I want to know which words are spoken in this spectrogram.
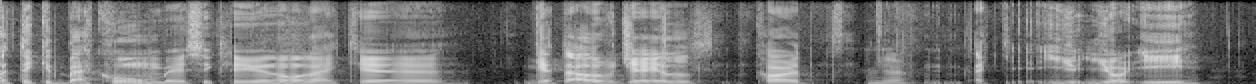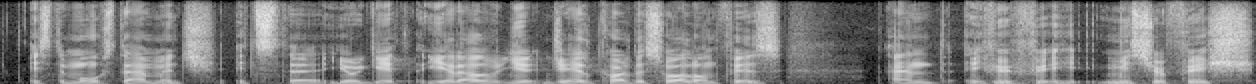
a ticket back home, basically. You know, like uh, get out of jail card. Yeah. Like y- your E is the most damage. It's the your get get out of jail card as well on Fizz, and if you miss your fish,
